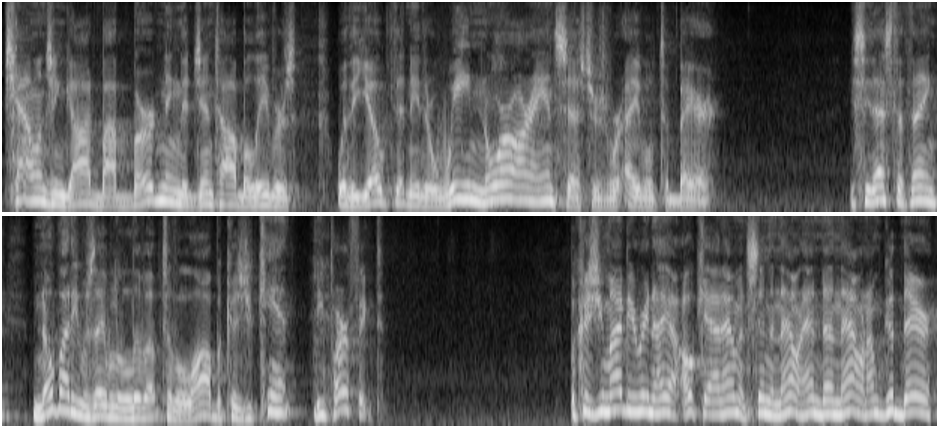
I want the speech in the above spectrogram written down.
challenging God by burdening the Gentile believers with a yoke that neither we nor our ancestors were able to bear? You see, that's the thing. Nobody was able to live up to the law because you can't be perfect. Because you might be reading, hey, okay, I haven't sinned in that one, I haven't done that one, I'm good there.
